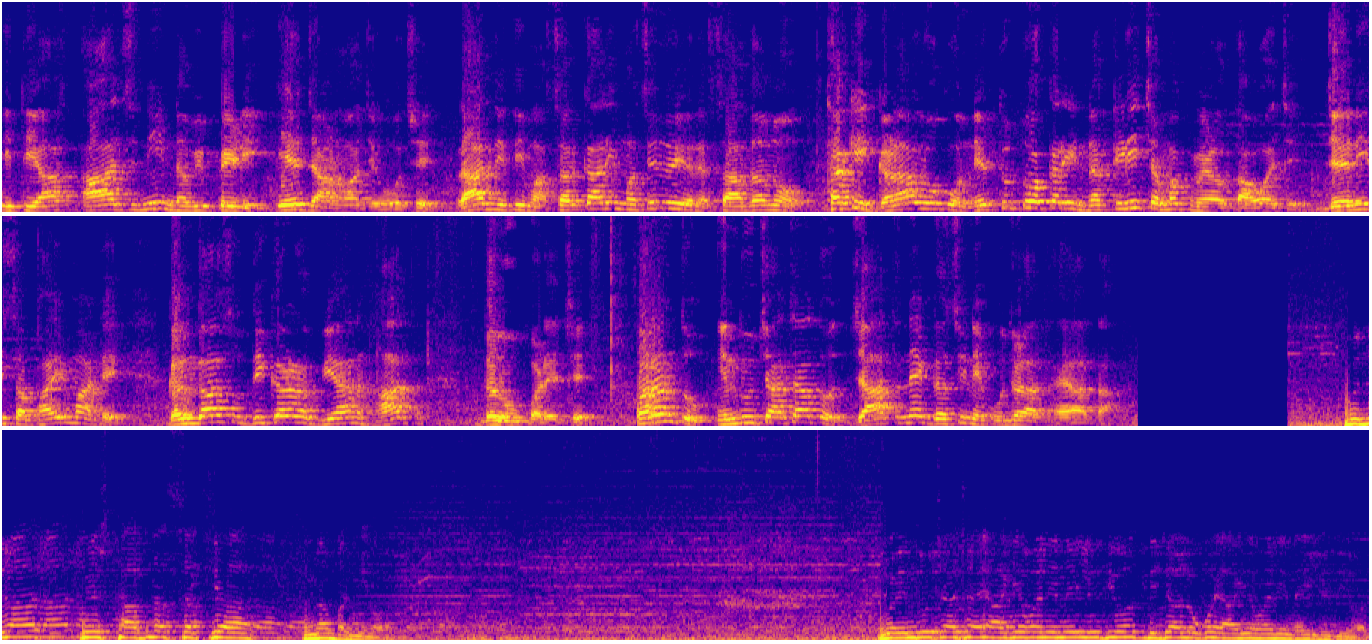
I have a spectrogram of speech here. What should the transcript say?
ઇતિહાસ આજની નવી પેઢી એ જાણવા જેવો છે. રાજનીતિમાં સરકારી મશીનરી અને સાધનો થકી ઘણા લોકો નેતૃત્વ કરી નકલી ચમક મેળવતા હોય છે. જેની સફાઈ માટે ગંગા શુદ્ધિકરણ અભિયાન હાથ ધરવું પડે છે. પરંતુ ઇન્દુ ચાચા તો જાતને ઘસીને ઉજળા થયા હતા. ગુજરાતની સ્થાપના શક્ય ન બની હોત હિન્દુ ચાચાએ આગેવાની નહીં લીધી હોત, બીજા લોકોએ આગેવાની નહીં લીધી હોત.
